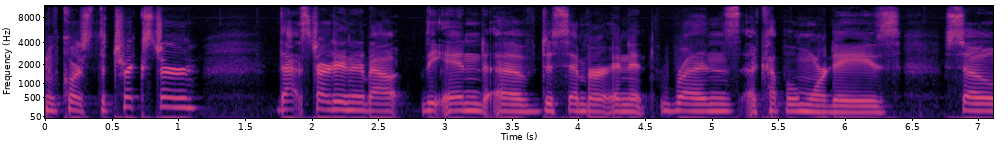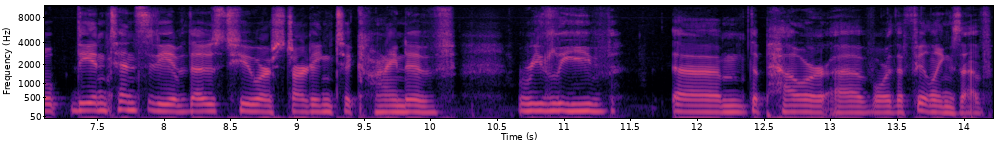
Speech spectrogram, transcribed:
of course, the trickster that started in about the end of December and it runs a couple more days. So the intensity of those two are starting to kind of relieve um, the power of or the feelings of.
